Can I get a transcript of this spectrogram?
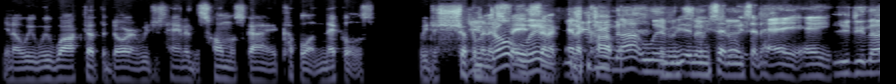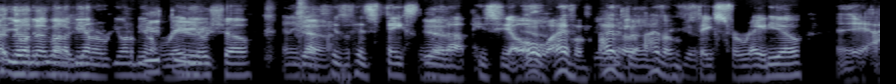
You know, we we walked out the door and we just handed this homeless guy a couple of nickels. We just shook him in his face live. in a, in a cup. do not live and we, in and we said we said, hey, hey, You do not. you no, want to no, no, be you- on a you want to be on a radio do. show? And he got Yeah. his his face lit Yeah. up. He's oh, Yeah. I have a Yeah, I have you a have a. Yeah. face for radio. Yeah,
